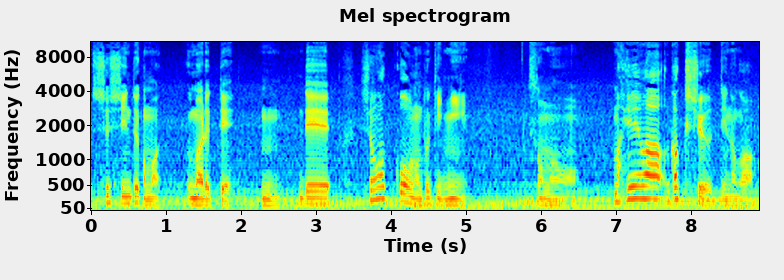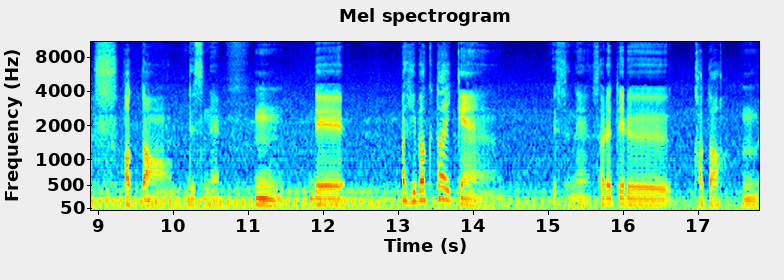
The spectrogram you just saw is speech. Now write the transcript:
出身というかまあ生まれてうん。で小学校の時にそのまあ、平和学習っていうのがあったんですね。うん、で、まあ、被爆体験ですね。されてる方、うん、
